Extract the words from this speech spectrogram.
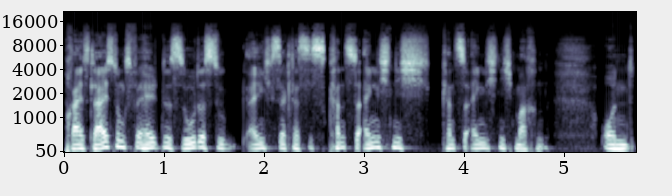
Preis-Leistungs-Verhältnis so, dass du eigentlich gesagt hast, das kannst du eigentlich nicht, kannst du eigentlich nicht machen. Und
